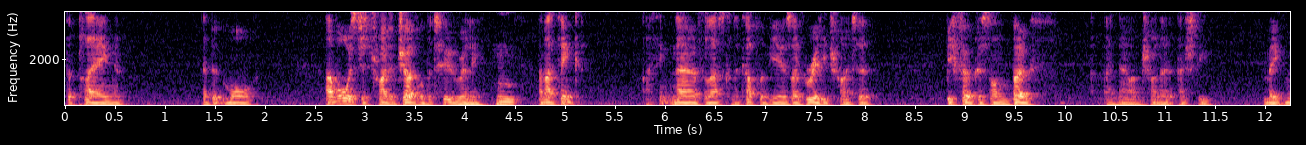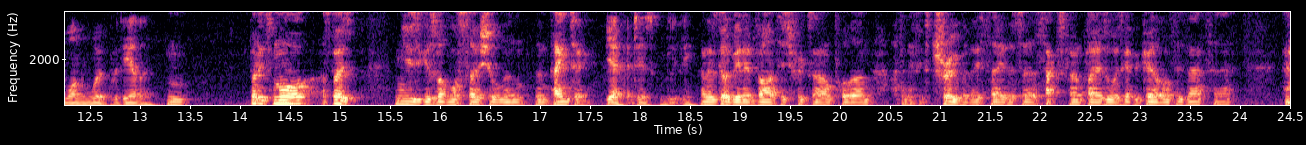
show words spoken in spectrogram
the playing a bit more. I've always just tried to juggle the two really, Hmm. and I think I think now for the last kind of couple of years I've really tried to be focused on both, and now I'm trying to actually make one work with the other. Hmm. But it's more, I suppose, music is a lot more social than, than painting. Yeah, it is completely. And there's got to be an advantage, for example, um, I don't know if it's true, but they say that uh, saxophone players always get the girls. Is that, uh,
